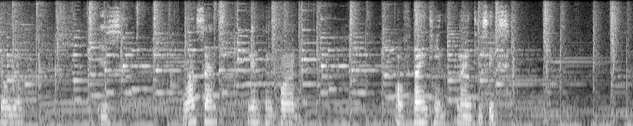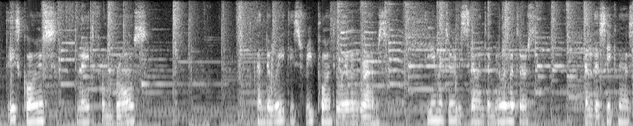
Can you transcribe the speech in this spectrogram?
show you is 1 cent Lincoln coin of 1996. These coins made from bronze and the weight is 3.11 grams. The diameter is 70 millimeters and the thickness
